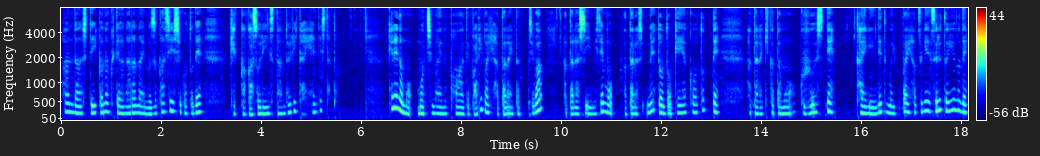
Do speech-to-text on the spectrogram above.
判断していかなくてはならない難しい仕事で結果ガソリンスタンドより大変でしたと。けれども持ち前のパワーでバリバリ働いたちは新しい店も新しいねどんどん契約を取って働き方も工夫して会議に出てもいっぱい発言するというので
